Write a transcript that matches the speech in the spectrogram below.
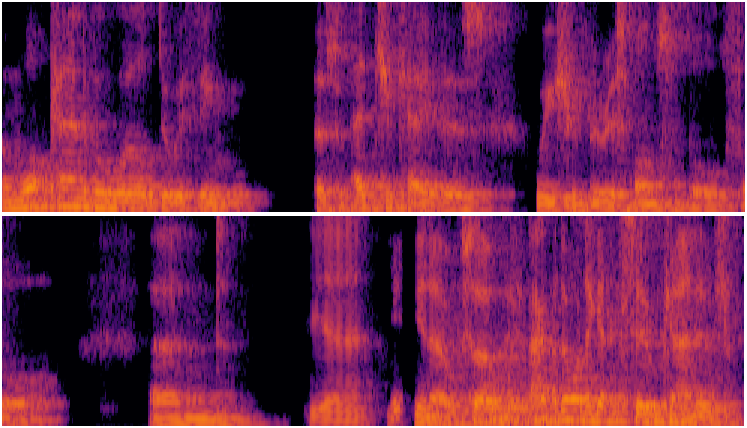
And what kind of a world do we think, as educators, we should be responsible for? And, yeah, you know, so I, don't want to get too kind of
